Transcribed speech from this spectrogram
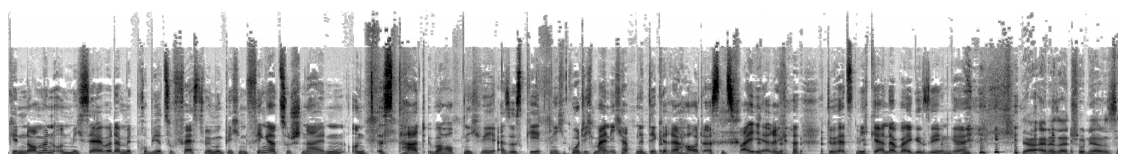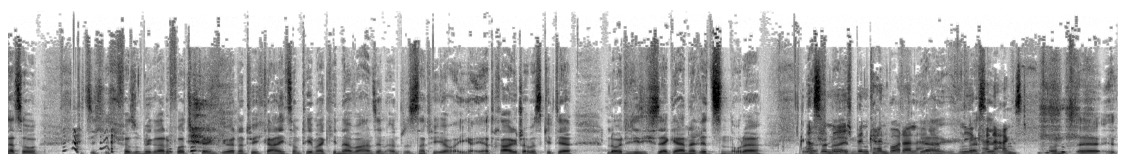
genommen und mich selber damit probiert, so fest wie möglich einen Finger zu schneiden und es tat überhaupt nicht weh. Also es geht nicht. Gut, ich meine, ich habe eine dickere Haut als ein Zweijähriger. Du hättest mich gern dabei gesehen, gell? Ja, einerseits schon, ja, das hat so, ich, ich versuche mir gerade vorzustellen, gehört natürlich gar nicht zum Thema Kinderwahnsinn und das ist natürlich auch eher, eher tragisch, aber es gibt ja Leute, die sich sehr gerne ritzen oder, oder Achso, nee, ich bin kein Borderliner. Ja, nee, keine du? Angst. Und äh,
